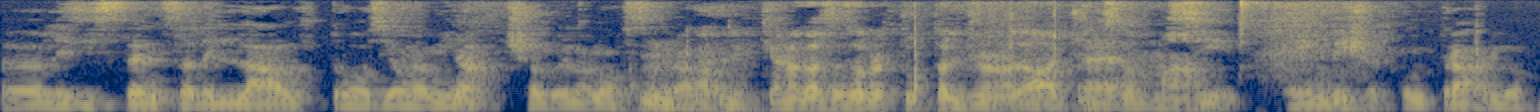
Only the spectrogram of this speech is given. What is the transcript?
eh, l'esistenza dell'altro sia una minaccia per la nostra... Mm, che è una cosa soprattutto al giorno d'oggi, Eh, insomma. Sì, e invece al contrario.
